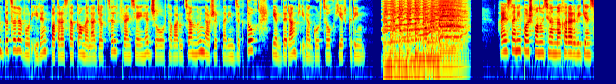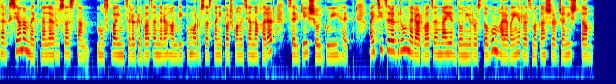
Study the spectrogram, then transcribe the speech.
ընդգծել է, որ իրենք պատրաստական են աջակցել Ֆրանսիայի հետ ժողովրդավարության նույն արժեքներին ձգտող եւ դրանք իրագործող երկրին։ Հայաստանի պաշտպանության նախարար Վիգեն Սարգսյանը մեկնել է Ռուսաստան։ Մոսկվայում ծրագրված է նրա հանդիպումը Ռուսաստանի պաշտպանության նախարար Սերգեյ Շոյգուի հետ։ Այցի ծրագրում ներառված է նաև Դոնի Ռոստովում հարավային ռազմական շրջանի շտաբ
